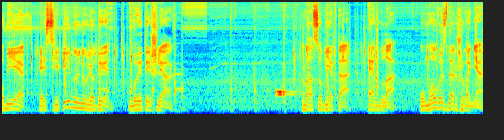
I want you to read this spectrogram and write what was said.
Об'єкт SCP-001. Витий шлях. Клас об'єкта Ембла. Умови здержування.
